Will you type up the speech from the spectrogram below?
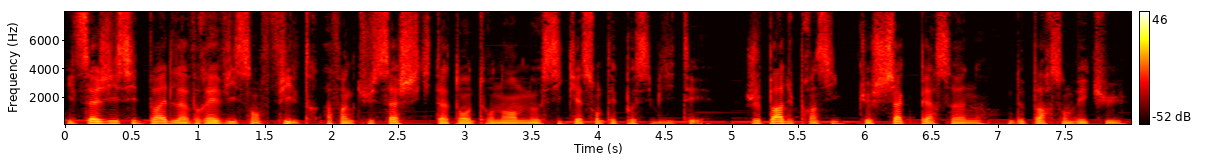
Il s'agit ici de parler de la vraie vie sans filtre afin que tu saches ce qui t'attend au tournant mais aussi quelles sont tes possibilités. Je pars du principe que chaque personne, de par son vécu,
